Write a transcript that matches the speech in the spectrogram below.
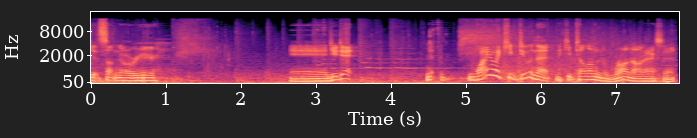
get something over here. And you did. Why do I keep doing that? I keep telling them to run on accident.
